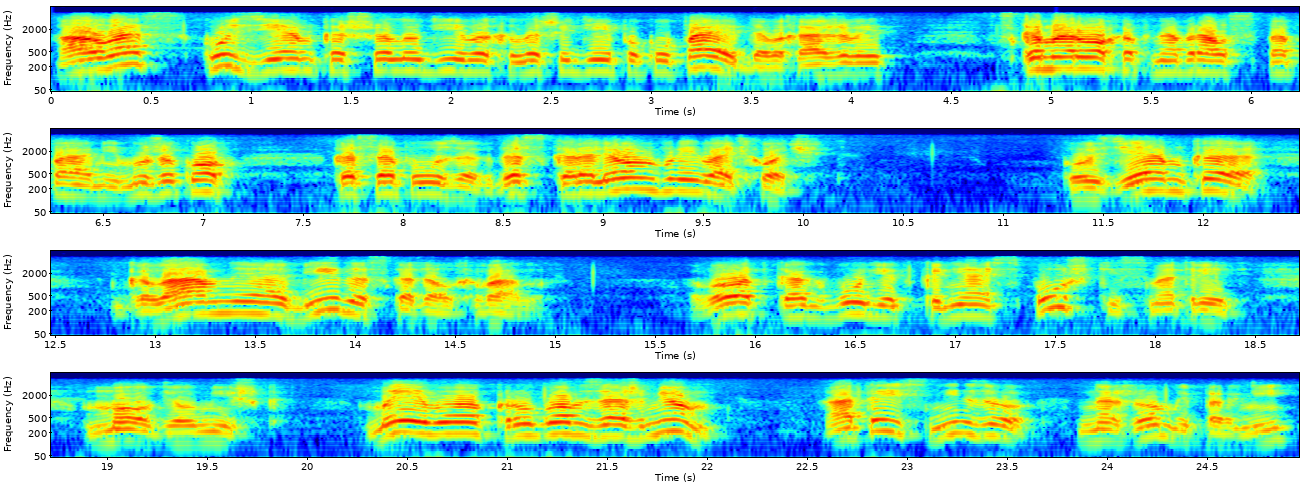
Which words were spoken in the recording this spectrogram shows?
А у вас куземка шелудивых лошадей покупает да выхаживает. Скоморохов набрал с попами, мужиков косопузах, да с королем воевать хочет. Куземка главная обида, сказал Хвалов. Вот как будет князь пушки смотреть, молвил Мишка. Мы его кругом зажмем, а ты снизу ножом и порни.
